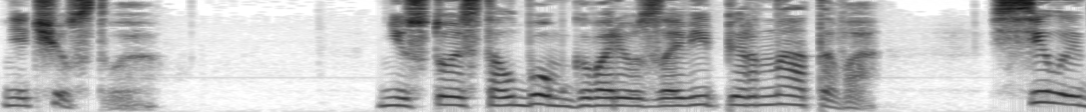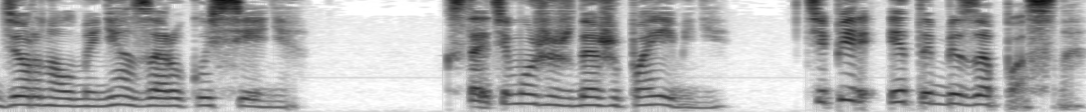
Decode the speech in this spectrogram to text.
Не чувствую. «Не стой столбом», — говорю, — «зови Пернатова». силой дернул меня за руку Сеня. «Кстати, можешь даже по имени. Теперь это безопасно.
